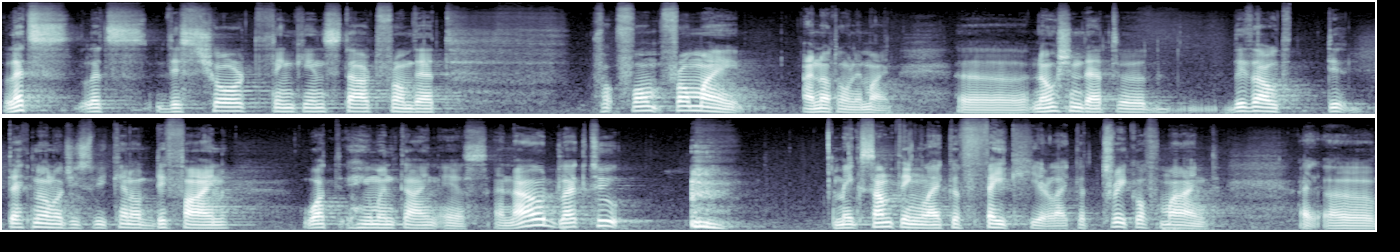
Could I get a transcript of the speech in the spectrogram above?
let's, let's, this short thinking start from that, from, from my, and not only mine, uh, notion that uh, without technologies we cannot define what humankind is. And I would like to make something like a fake here, like a trick of mind. Uh,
